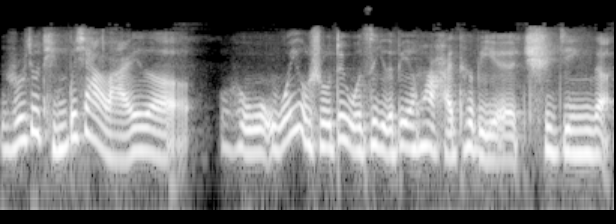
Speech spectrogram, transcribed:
有时候就停不下来的。我我有时候对我自己的变化还特别吃惊的。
